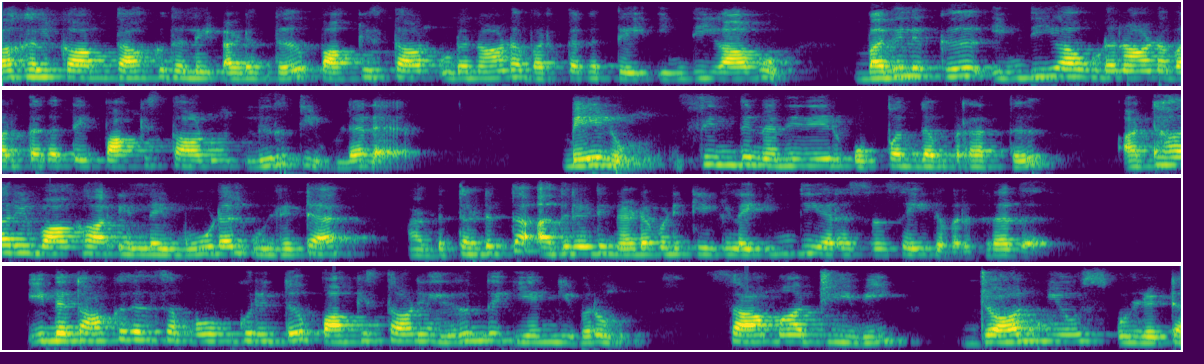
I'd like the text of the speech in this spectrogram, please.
பகல்காம் தாக்குதலை அடுத்து பாகிஸ்தான் உடனான வர்த்தகத்தை இந்தியாவும் பதிலுக்கு இந்தியாவுடனான வர்த்தகத்தை பாகிஸ்தானும் நிறுத்தியுள்ளனர் மேலும் சிந்து நதிநீர் ஒப்பந்தம் ரத்து அட்டாரி வாகா எல்லை மூடல் உள்ளிட்ட அடுத்தடுத்த அதிரடி நடவடிக்கைகளை இந்திய அரசு செய்து வருகிறது. இந்த தாக்குதல் சம்பவம் குறித்து பாகிஸ்தானில் இருந்து இயங்கி வரும் சாமா டிவி டான் நியூஸ் உள்ளிட்ட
